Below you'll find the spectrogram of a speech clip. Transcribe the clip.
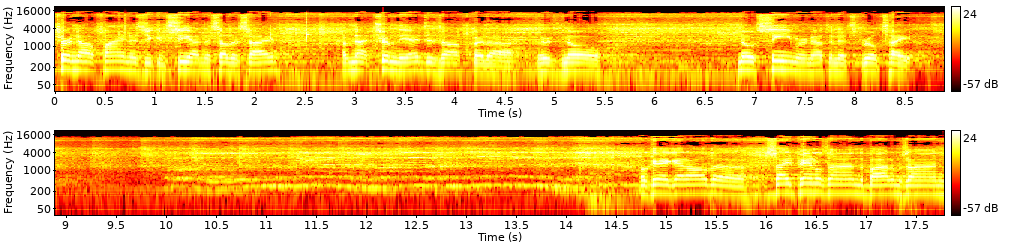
turned out fine as you can see on this other side. I've not trimmed the edges off, but uh, there's no no seam or nothing. It's real tight. Okay, I got all the side panels on, the bottoms on.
